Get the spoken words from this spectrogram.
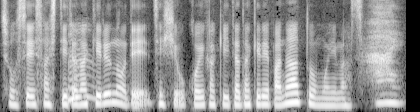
調整させていただけるので、はいうん、ぜひお声かけいただければなと思います。はい。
